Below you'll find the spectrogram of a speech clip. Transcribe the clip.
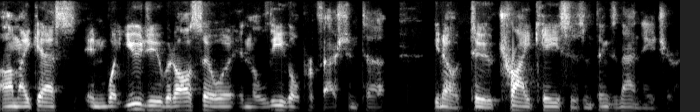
um, i guess in what you do but also in the legal profession to you know to try cases and things of that nature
